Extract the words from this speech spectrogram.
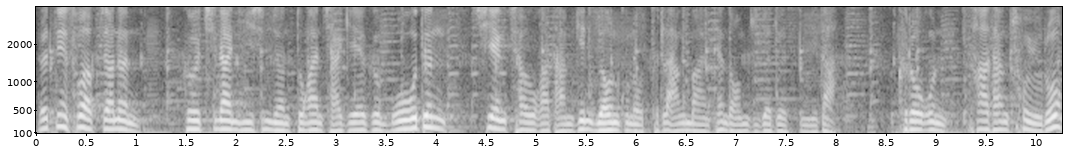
그랬더니 수학자는 그 지난 20년 동안 자기의 그 모든 시행착오가 담긴 연구 노트를 악마한테 넘기게 됐습니다. 그러곤 사상 초유로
